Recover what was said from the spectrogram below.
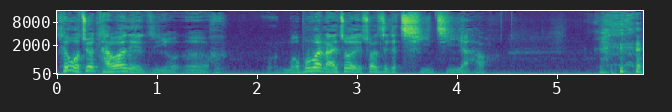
所以我觉得台湾也有呃某部分来说也算是个奇迹啊哈，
